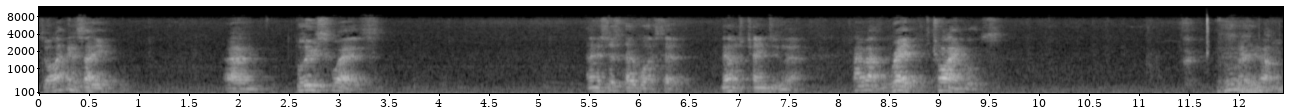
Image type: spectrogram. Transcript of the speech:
So I can say um, blue squares, and it's just heard what I said. Now it's changing there. How about red triangles? Maybe not.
